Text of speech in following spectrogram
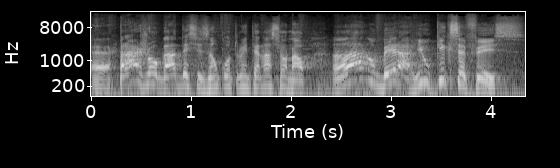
É. pra jogar a decisão contra o Internacional. Lá no Beira Rio, o que, que você fez?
